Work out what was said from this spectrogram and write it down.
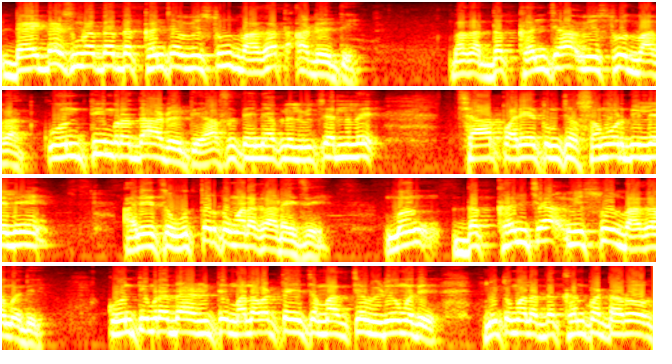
डायडॅश मृदा दख्खनच्या विस्तृत भागात आढळते. बघा दख्खनच्या विस्तृत भागात कोणती मृदा आढळते? असं त्यांनी आपल्याला विचारलेलं आहे. चार पर्याय तुमच्यासमोर दिलेले आणि याचं उत्तर तुम्हाला काढायचं आहे. मग दख्खनच्या विस्तृत भागामध्ये कोणती मृदा आढळते? मला वाटतं याच्या मागच्या व्हिडिओमध्ये मी तुम्हाला दख्खन पठारावर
